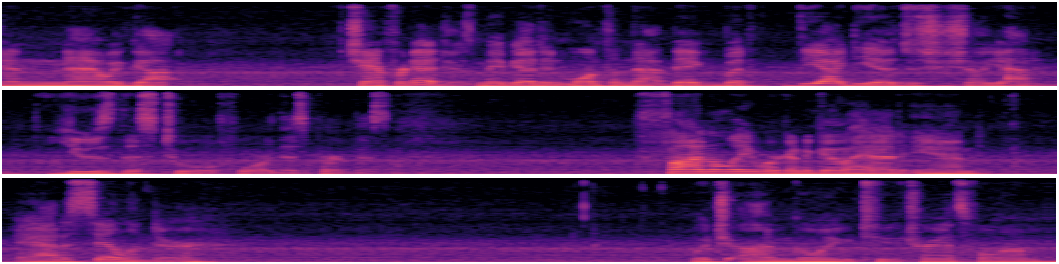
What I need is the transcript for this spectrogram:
And now we've got chamfered edges. Maybe I didn't want them that big, but the idea is just to show you how to use this tool for this purpose. Finally, we're going to go ahead and add a cylinder, which I'm going to transform.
